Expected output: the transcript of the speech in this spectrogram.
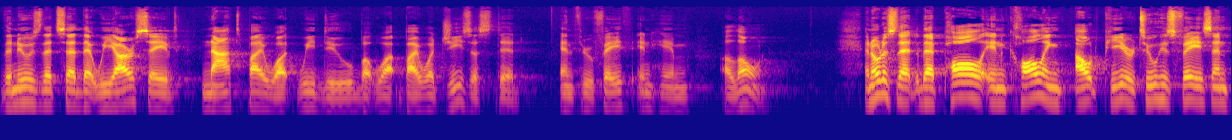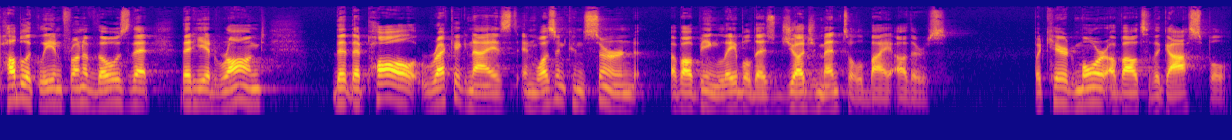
The news that said that we are saved not by what we do, but what, by what Jesus did, and through faith in him alone. And notice that, that Paul, in calling out Peter to his face and publicly in front of those that, that he had wronged, that, that Paul recognized and wasn't concerned about being labeled as judgmental by others, but cared more about the gospel,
